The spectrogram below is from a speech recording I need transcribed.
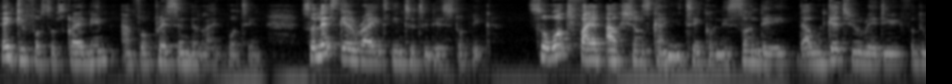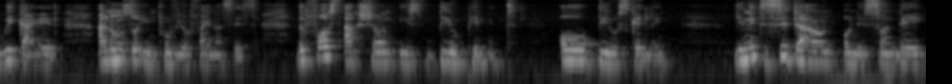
Thank you for subscribing and for pressing the like button. So let's get right into today's topic. So what five actions can you take on a Sunday that will get you ready for the week ahead and also improve your finances? The first action is bill payment or bill scheduling. You need to sit down on a Sunday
